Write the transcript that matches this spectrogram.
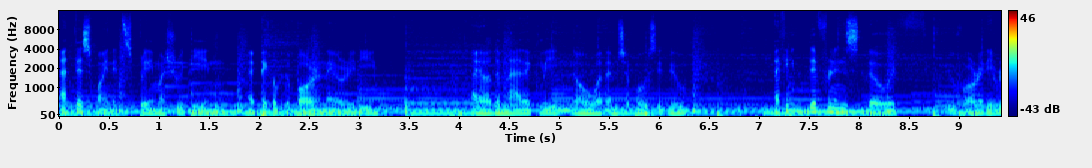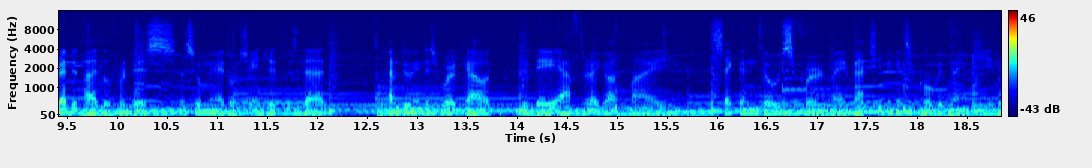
at this point it's pretty much routine. I pick up the bar and i already i automatically know what i'm supposed to do. I think the difference though if you've already read the title for this assuming i don't change it is that i'm doing this workout the day after i got my second dose for my vaccine against the covid-19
